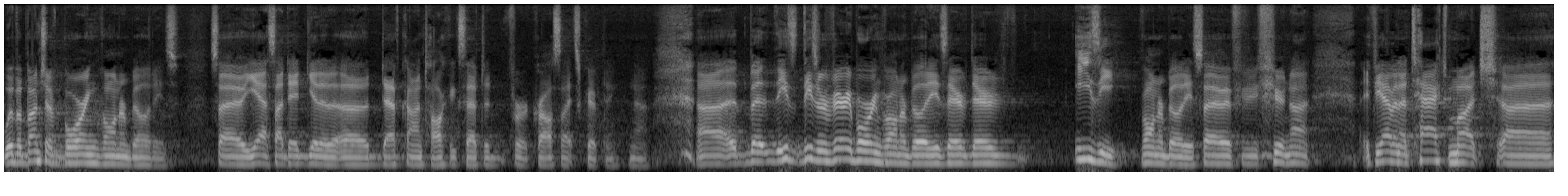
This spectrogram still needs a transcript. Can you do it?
with a bunch of boring vulnerabilities. So yes, I did get a, a DEF CON talk accepted for cross-site scripting. No, uh, but these these are very boring vulnerabilities. They're they're easy vulnerabilities. So if, if you're not if you haven't attacked much, uh,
